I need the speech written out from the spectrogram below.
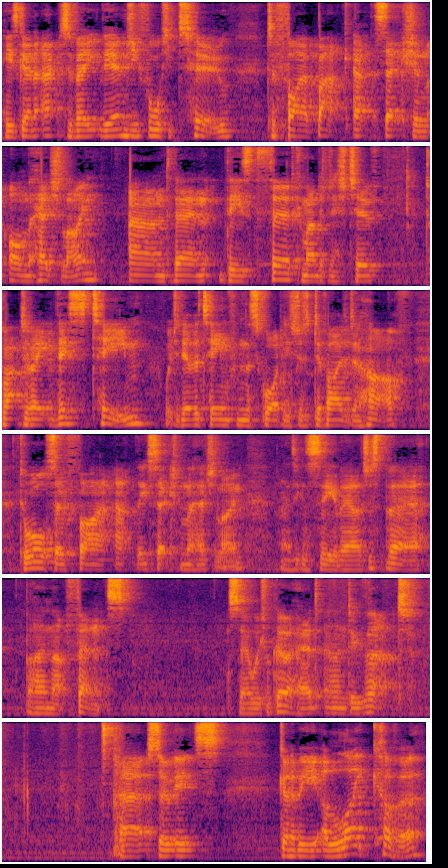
he's going to activate the MG 42 to fire back at the section on the hedge line. And then, his third command initiative to activate this team, which is the other team from the squad he's just divided in half, to also fire at the section of the hedge line. As you can see, they are just there behind that fence. So we shall go ahead and do that. Uh, so it's going to be a light cover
